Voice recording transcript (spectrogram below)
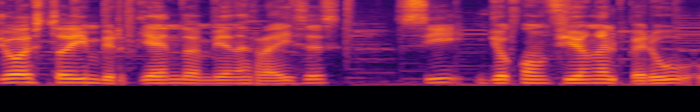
Yo estoy invirtiendo en bienes raíces. Sí, yo confío en el Perú.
